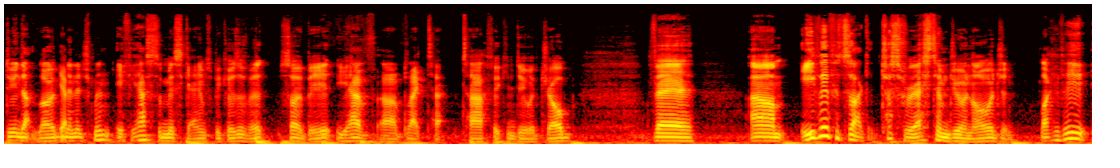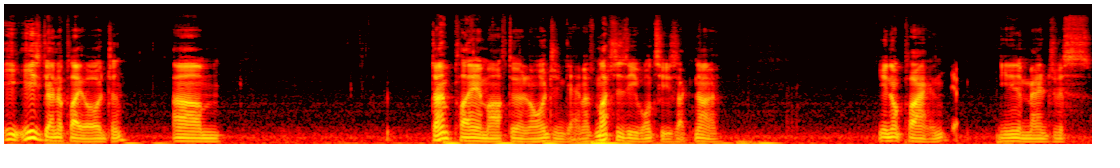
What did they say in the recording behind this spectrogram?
doing that load Yep. management. If he has to miss games because of it, so be it. You have uh, Ta- Taaffe who can do a job there. Um, even if it's like just rest him during Origin. Like if he, he he's going to play Origin, um, don't play him after an Origin game. As much as he wants to, he's like, no, you're not playing. Yep. You need to manage this,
